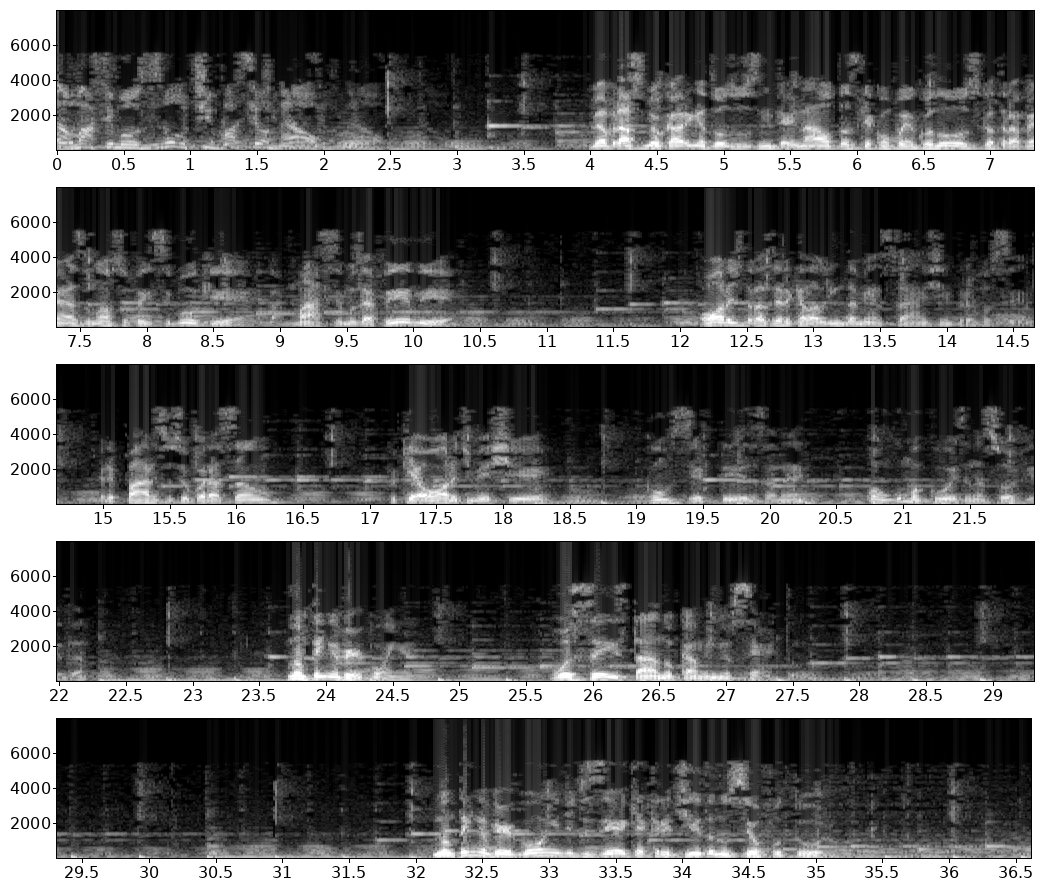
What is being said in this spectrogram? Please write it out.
Na Máximos Motivacional. Meu abraço, meu carinho a todos os internautas que acompanham conosco através do nosso Facebook, da Máximos FM. Hora de trazer aquela linda mensagem para você. Prepare-se o seu coração, porque é hora de mexer, com certeza, né? Com alguma coisa na sua vida. Não tenha vergonha. Você está no caminho certo. Não tenha vergonha de dizer que acredita no seu futuro,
